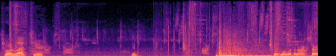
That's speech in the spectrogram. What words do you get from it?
To our left here. Yep. Arc star out. Hit one with an arc star.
